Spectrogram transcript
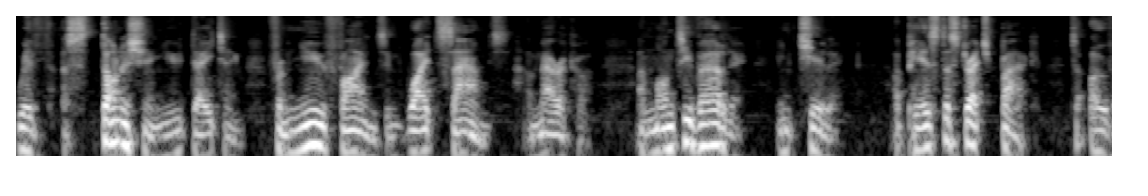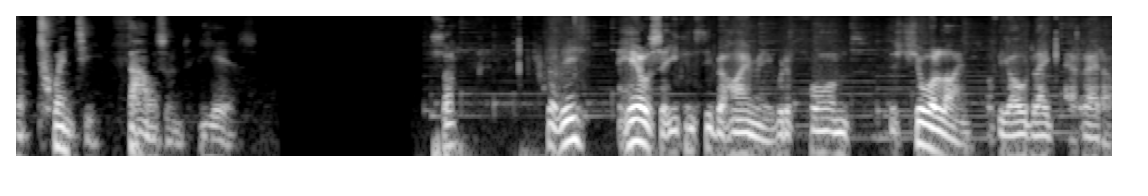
with astonishing new dating from new finds in White Sands, America, and Monteverde in Chile, appears to stretch back to over 20,000 years. So, so these hills that you can see behind me would have formed the shoreline of the old Lake Herrera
